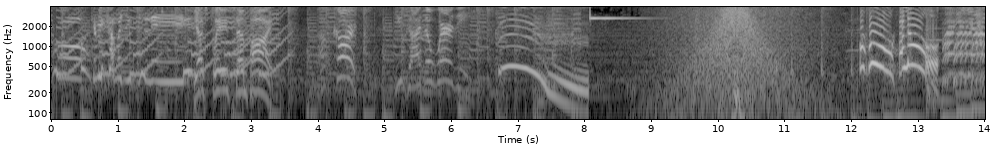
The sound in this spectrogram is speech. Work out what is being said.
cool! Can we come with you, please? Yes, please, senpai. Of course. You guys are worthy. Hmm. That's La, la,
